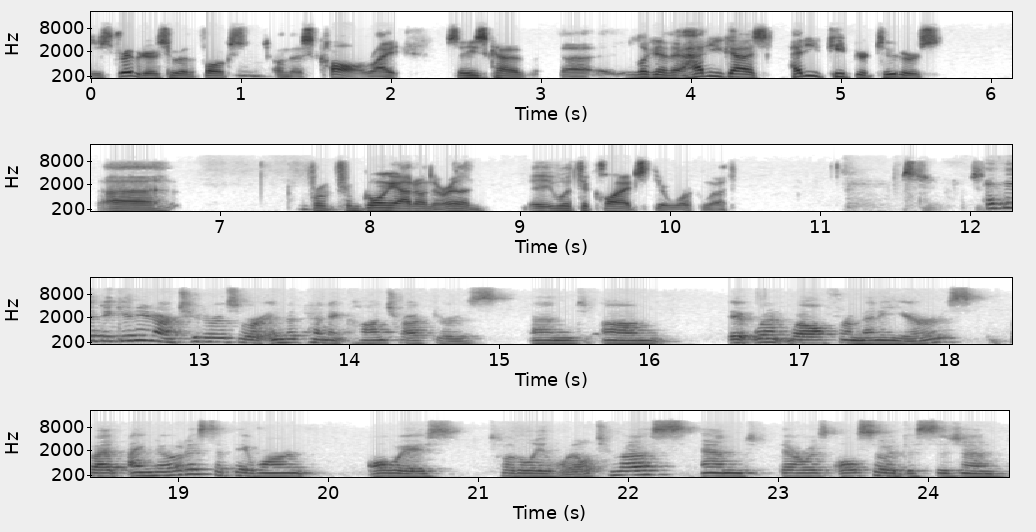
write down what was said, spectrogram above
distributors who are the folks on this call, right? So he's kind of uh, looking at that. How do you guys? How do you keep your tutors uh, from from going out on their own uh, with the clients they're working with? At the beginning, our tutors were independent contractors, and um, it went well for many years. But I noticed that they weren't always totally loyal to us, and there was also a decision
